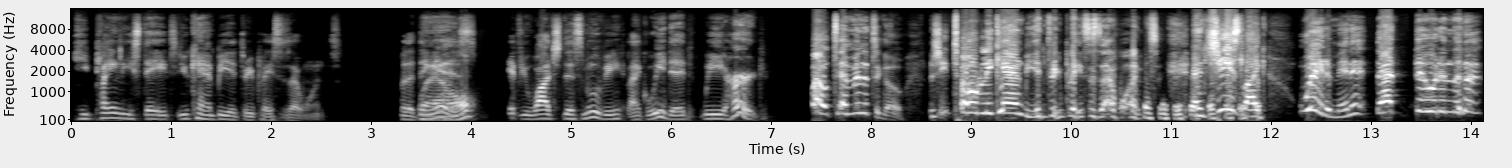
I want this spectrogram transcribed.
he plainly states, "You can't be in three places at once." But the thing is, if you watch this movie like we did, we heard about ten minutes ago she totally can be in three places at once, and she's like, "Wait a minute, that dude in the."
